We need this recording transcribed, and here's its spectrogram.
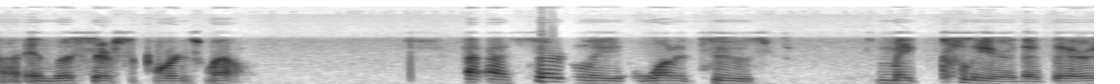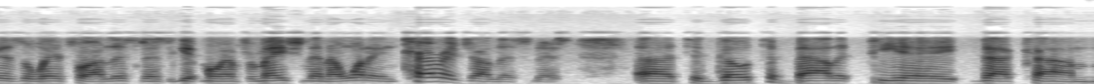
uh, enlist their support as well. I, I certainly wanted to make clear that there is a way for our listeners to get more information, and I want to encourage our listeners uh, to go to ballotpa.com,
